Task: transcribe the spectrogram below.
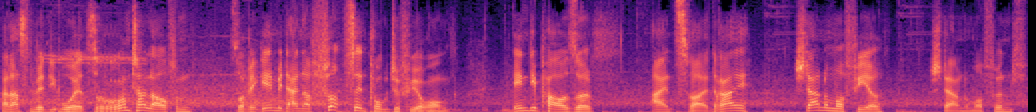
da lassen wir die Uhr jetzt runterlaufen. So, wir gehen mit einer 14-Punkte-Führung in die Pause. 1, 2, 3. Stern Nummer 4. Stern Nummer 5.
